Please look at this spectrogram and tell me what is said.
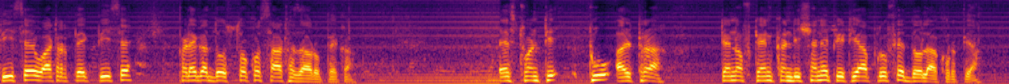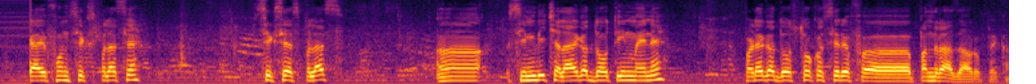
पीस है वाटर पैक पीस है, पड़ेगा दोस्तों को साठ हज़ार रुपये का। S twenty two ultra ten of ten condition है पी टी प्रूफ है, दो लाख रुपया। आईफोन सिक्स प्लस है। सिक्स एस प्लस सिम भी चलाएगा दो तीन महीने। पड़ेगा दोस्तों को सिर्फ़ पंद्रह हज़ार रुपये का।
